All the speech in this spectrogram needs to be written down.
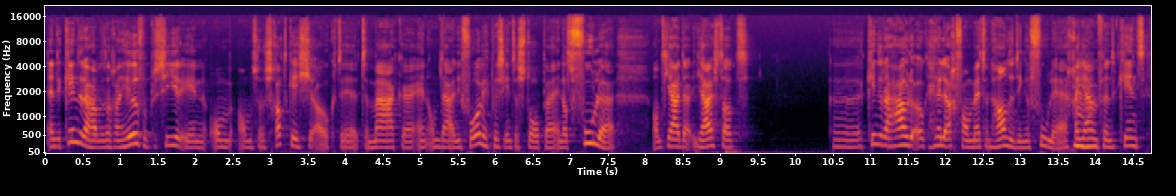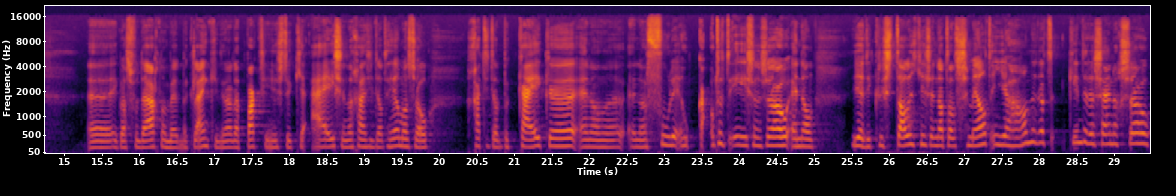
En de kinderen hadden er gewoon heel veel plezier in om, om zo'n schatkistje ook te, te maken en om daar die voorwerpjes in te stoppen en dat voelen. Want ja, juist dat. Uh, kinderen houden ook heel erg van met hun handen dingen voelen. Hè. Ga jij mhm. met een kind. Uh, ik was vandaag nog met mijn kleinkinderen. Nou, daar pakt hij een stukje ijs en dan gaat hij dat helemaal zo. Gaat hij dat bekijken en dan, uh, en dan voelen hoe koud het is en zo. En dan ja, die kristalletjes en dat dat smelt in je handen. Dat, kinderen zijn nog zo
